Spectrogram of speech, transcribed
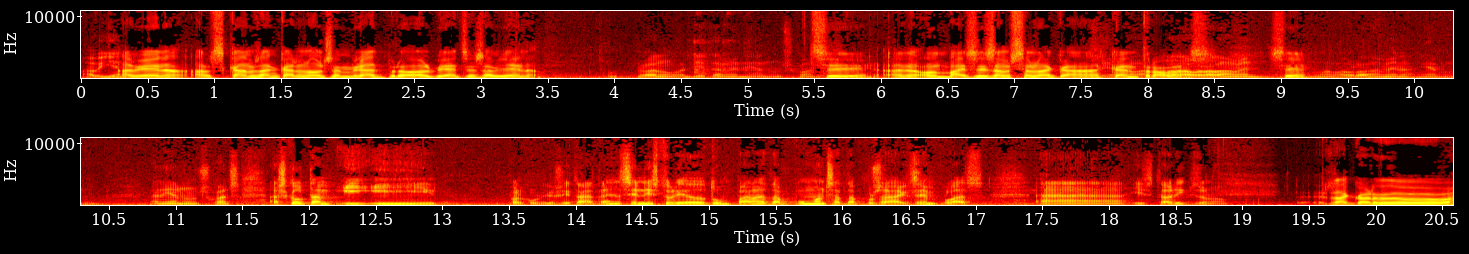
A Viena. A Viena. Els camps encara no els hem mirat, però el viatge és a Viena. Bueno, allí també n'hi ha uns quants. Sí, on vagis em sembla que, Sí, que en trobes. Malauradament, Sí. malauradament n'hi ha, ha uns quants. Escolta'm, i, i per curiositat, eh? sent historiador ton pare, t'ha començat a posar exemples eh, històrics o no? Recordo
